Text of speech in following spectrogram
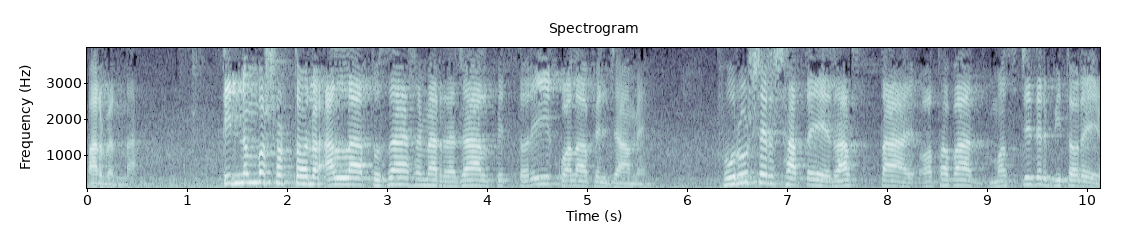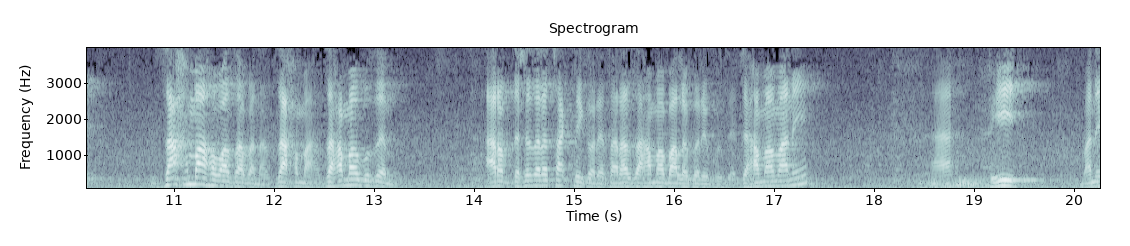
পারবেন না। তিন নম্বর শর্ত হলো আল্লাহ তুজা হেমার রাজাল ফিত্তরি কলাফিল জামে। পুরুষের সাথে রাস্তায় অথবা মসজিদের ভিতরে জাহমা হওয়া যাবে না। জাহমা, জাহামা বুঝেন? আরব দেশে যারা চাকরি করে, তারা জাহামা ভালো করে বুঝে। জাহামা মানে ভিড়। মানে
